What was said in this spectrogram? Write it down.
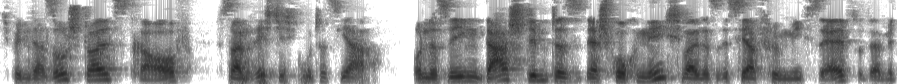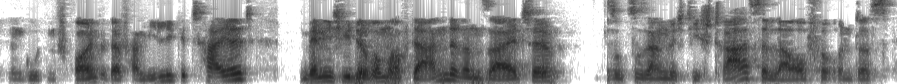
Ich bin da so stolz drauf. Es war ein richtig gutes Jahr. Und deswegen, da stimmt das, der Spruch nicht, weil das ist ja für mich selbst oder mit einem guten Freund oder Familie geteilt. Wenn ich wiederum auf der anderen Seite sozusagen durch die Straße laufe und das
